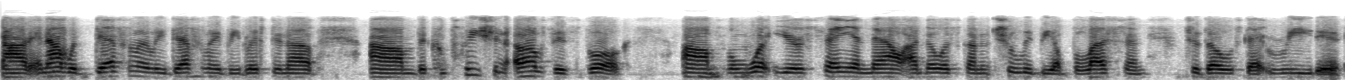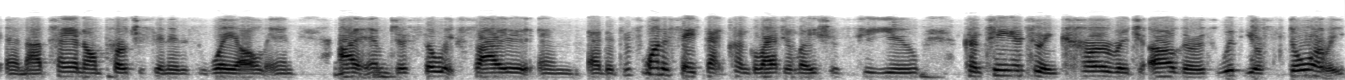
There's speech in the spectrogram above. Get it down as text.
God. And I would definitely, definitely be lifting up um, the completion of this book. Um, from what you're saying now, I know it's going to truly be a blessing to those that read it, and I plan on purchasing it as well. And I am just so excited, and, and I just want to say that congratulations to you. Continue to encourage others with your story.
